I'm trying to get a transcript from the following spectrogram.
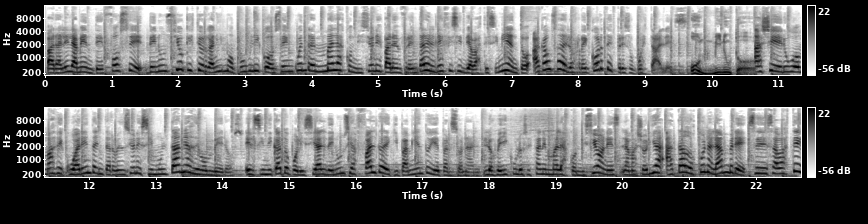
Paralelamente, FOSE denunció que este organismo público se encuentra en malas condiciones para enfrentar el déficit de abastecimiento a causa de los recortes presupuestales. Un minuto. Ayer hubo más de 40 intervenciones simultáneas de bomberos. El sindicato policial denuncia falta de equipamiento y de personal. Los vehículos están en malas condiciones, la mayoría atados con alambre, se desabastecen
